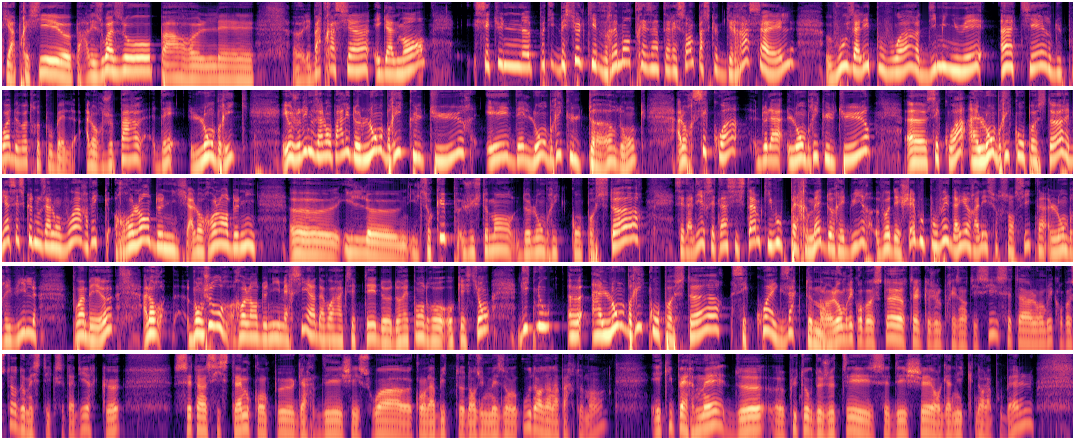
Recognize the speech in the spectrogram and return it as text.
qui est appréciée euh, par les oiseaux, par euh, les, euh, les batraciens également. C'est une petite bestiole qui est vraiment très intéressante parce que grâce à elle, vous allez pouvoir diminuer un tiers du poids de votre poubelle. Alors je parle des lombriques et aujourd'hui nous allons parler de lombriculture et des lombriculteurs donc. Alors c'est quoi de la lombriculture euh, C'est quoi un lombricomposteur? Eh bien c'est ce que nous allons voir avec Roland Denis. Alors Roland Denis, euh, il, euh, il s'occupe justement de lombricomposteurs, c'est-à-dire c'est un système qui vous permet de réduire vos déchets. Vous pouvez d'ailleurs aller sur son site hein, lombriville.be. Alors Bonjour Roland Denis, merci hein, d'avoir accepté de, de répondre aux, aux, questions. Dites-nous, euh, un lombricomposteur, c'est quoi exactement? Un lombricomposteur, tel que je le présente ici, c'est un lombricomposteur domestique, c'est-à-dire que c'est un système qu'on peut garder chez soi, euh, qu'on habite dans une maison ou dans un appartement, et qui permet de, euh, plutôt que de jeter ces déchets organiques dans la poubelle,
